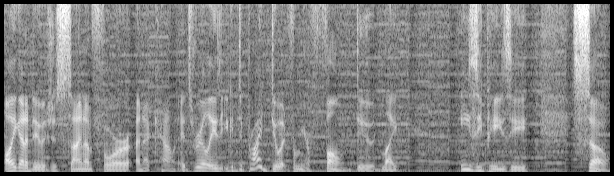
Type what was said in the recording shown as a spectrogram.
All you gotta do is just sign up for an account. It's real easy. You could probably do it from your phone, dude. Like, easy peasy. So,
